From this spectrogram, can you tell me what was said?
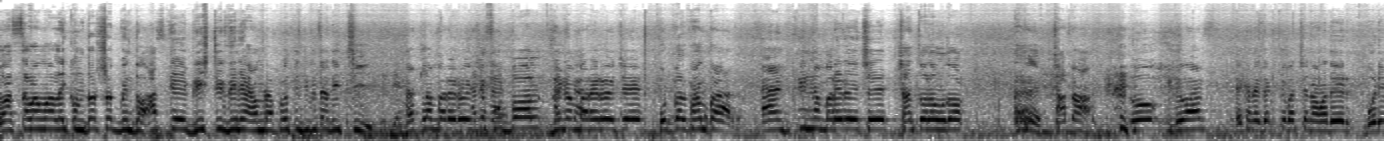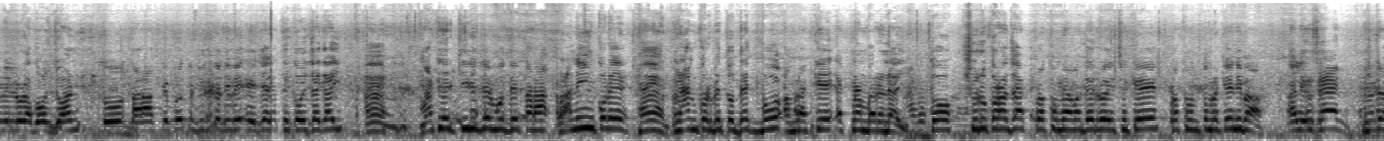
তো আসসালামু আলাইকুম দর্শক বিন্দু। আজকে এই বৃষ্টির দিনে আমরা প্রতিযোগিতা দিচ্ছি। এক নম্বরে রয়েছে ফুটবল দুই নম্বরে রয়েছে ফুটবল ফাম্পার অ্যান্ড তিন নম্বরে রয়েছে শান্তলামোদক ছাতা। তো ভিউয়ার্স এখানে দেখতে পাচ্ছেন আমাদের বডি বিল্ডাররা দশ জন তো তারা আজকে প্রতিযোগিতা দিবে এই জায়গা থেকে ওই জায়গায়। হ্যাঁ মাঠের কিরিজের মধ্যে তারা রানিং করে হ্যাঁ রান করবে। তো দেখব আমরা কে এক নম্বরে নাই। তো শুরু করা যাক। প্রথমে আমাদের রয়েছে কে? প্রথম তোমরা কে নিবা? আলী হোসেন। মিস্টার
